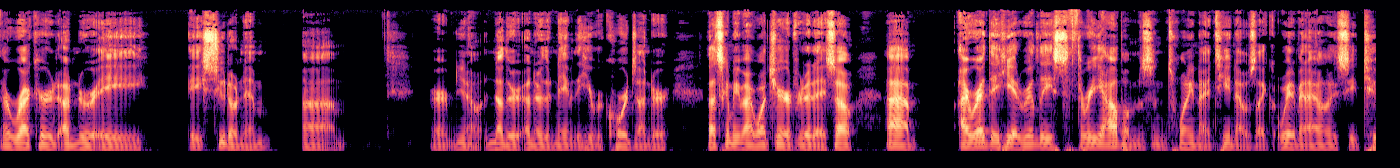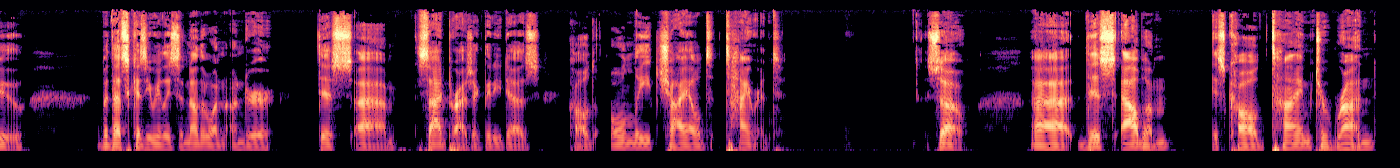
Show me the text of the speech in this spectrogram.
a record under a a pseudonym, um, or you know, another another name that he records under. That's gonna be my watch heard for today. So um, I read that he had released three albums in 2019. I was like, wait a minute, I only see two, but that's because he released another one under this um, side project that he does called Only Child Tyrant. So, uh, this album is called Time to Run.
